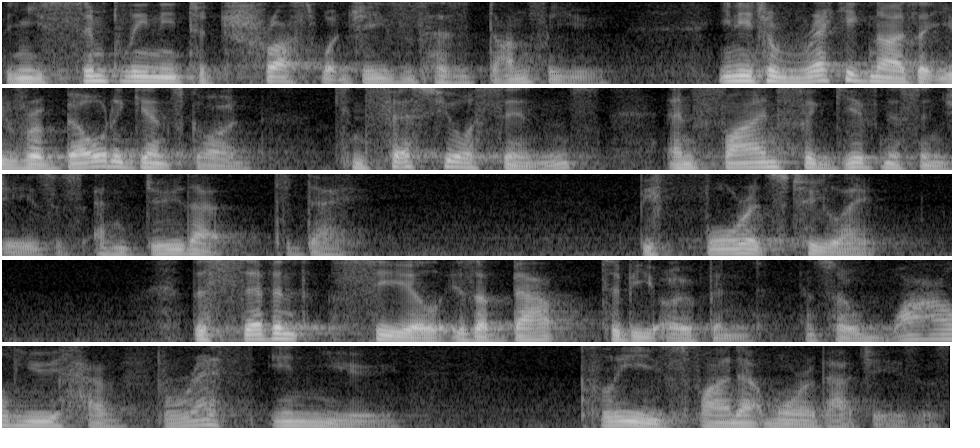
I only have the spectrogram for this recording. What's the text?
then you simply need to trust what Jesus has done for you. You need to recognize that you've rebelled against God, confess your sins, and find forgiveness in Jesus, and do that today before it's too late. The seventh seal is about to be opened. And so while you have breath in you, please find out more about Jesus.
